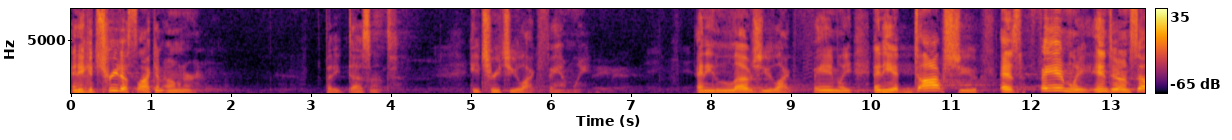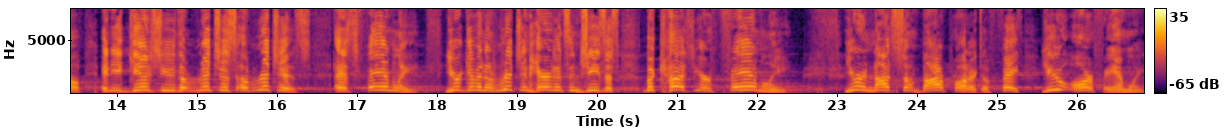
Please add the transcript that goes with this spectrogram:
And He could treat us like an owner but He doesn't. He treats you like family. And He loves you like family. And He adopts you as family into Himself. And He gives you the richest of riches as family. You're given a rich inheritance in Jesus because you're family. You're not some byproduct of faith. You are family.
